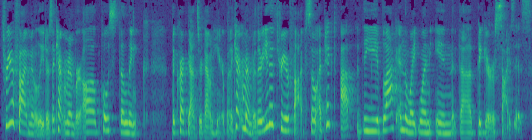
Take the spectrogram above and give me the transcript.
three or five milliliters. I can't remember. I'll post the link, the correct answer down here, but I can't remember. They're either three or five. So I picked up the black and the white one in the bigger sizes.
